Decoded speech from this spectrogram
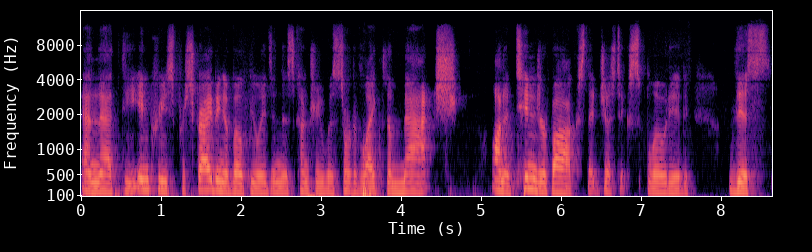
and that the increased prescribing of opioids in this country was sort of like the match on a tinderbox that just exploded this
